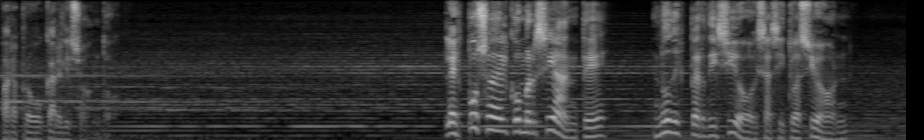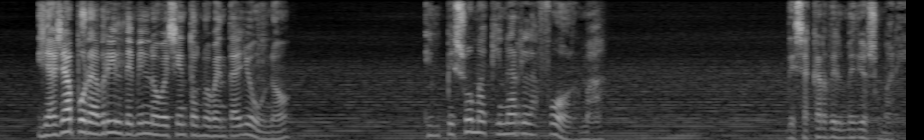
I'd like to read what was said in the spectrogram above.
para provocar el isondo. La esposa del comerciante no desperdició esa situación y allá por abril de 1991 empezó a maquinar la forma de sacar del medio a su marido.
